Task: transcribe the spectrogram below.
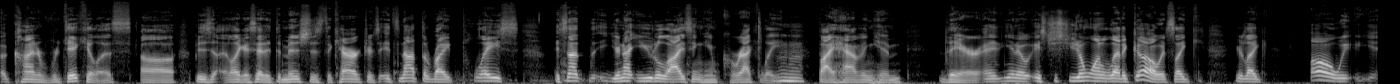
uh, kind of ridiculous uh, because, like I said, it diminishes the characters. It's not the right place. It's not. You're not utilizing him correctly by having him there, and you know, it's just you don't want to let it go. It's like you're like, oh, we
